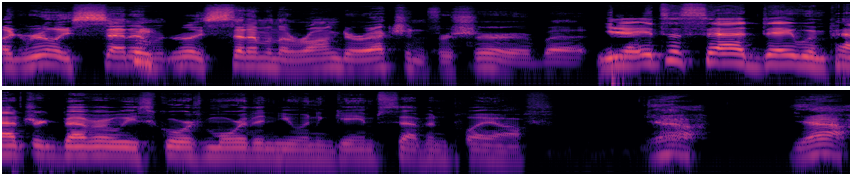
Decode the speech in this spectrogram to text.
like really sent him, really sent him in the wrong direction for sure. But Yeah, it's a sad day when Patrick Beverley scores more than you in a Game Seven playoff. yeah, yeah,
